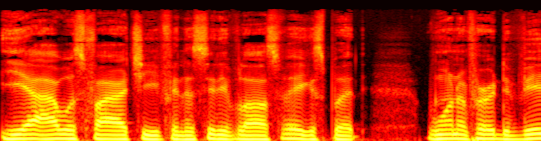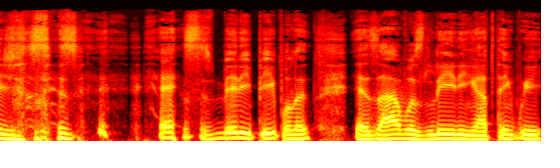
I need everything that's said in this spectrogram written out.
yeah, I was fire chief in the city of Las Vegas, but one of her divisions is, as many people as, as, I was leading. I think we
